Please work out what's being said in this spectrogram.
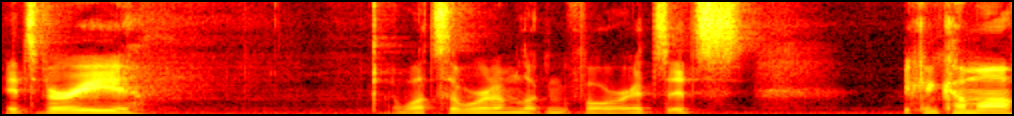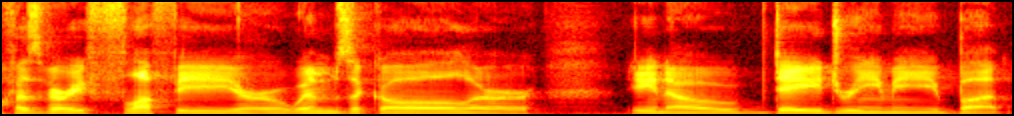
it's very what's the word i'm looking for? It's it's it can come off as very fluffy or whimsical or you know daydreamy but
